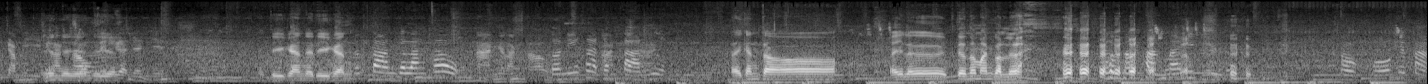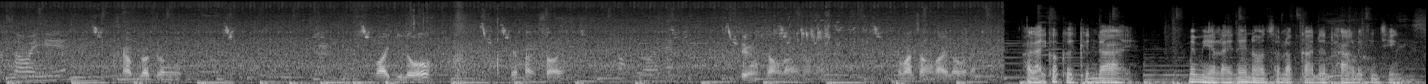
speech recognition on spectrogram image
ำเย็นดีกับมีเย็นๆเข้าเย็เส้นนๆเลือดเย็นอย่าตีกันอย่าตีกันน้ำตาลกำลังเข้าๆนานกำลังเข้าตอนนี้ขาดน้ำตาลอยู่ไปกันต่อไปเลยเติมน้ำมันก่อนเลยเติมน้ำตาลไหมเขาโค้งแค่ปากซอยเองขับรถต้องร้อยกิโลแค่ปากซอยสองร้อยนะถึงสองร้อยประมาณสองร้อยโลนะอะไรก็เกิดขึ้นได้ ไม่มีอะไรแน่นอนสำหรับการเดินทางเลยจริง ๆ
